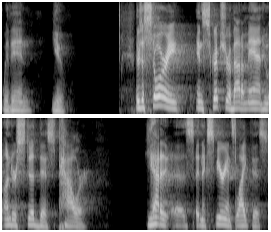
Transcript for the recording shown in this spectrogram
within you. There's a story in scripture about a man who understood this power. He had a, a, an experience like this.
